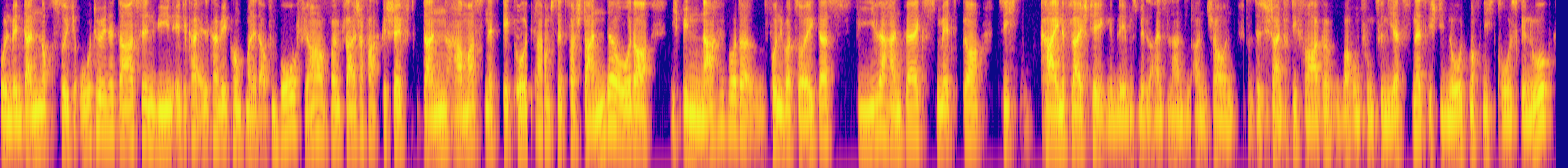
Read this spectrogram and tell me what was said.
Und wenn dann noch solche O-Töne da sind, wie ein Edeka-LKW kommt man nicht auf den Hof, ja, beim Fleischerfachgeschäft, dann haben wir es nicht gekonnt, haben es nicht verstanden. Oder ich bin nach wie vor davon überzeugt, dass viele Handwerksmetzger sich keine Fleischtheken im Lebensmitteleinzelhandel anschauen. Und das ist einfach die Frage, warum funktioniert es nicht? Ist die Not noch nicht groß genug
